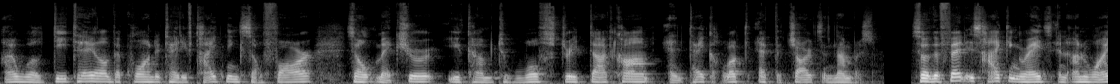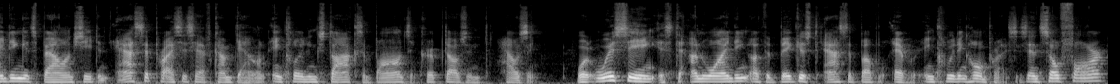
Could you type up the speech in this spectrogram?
I will detail the quantitative tightening so far. So make sure you come to wolfstreet.com and take a look at the charts and numbers. So the Fed is hiking rates and unwinding its balance sheet, and asset prices have come down, including stocks and bonds and cryptos and housing. What we're seeing is the unwinding of the biggest asset bubble ever, including home prices. And so far,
